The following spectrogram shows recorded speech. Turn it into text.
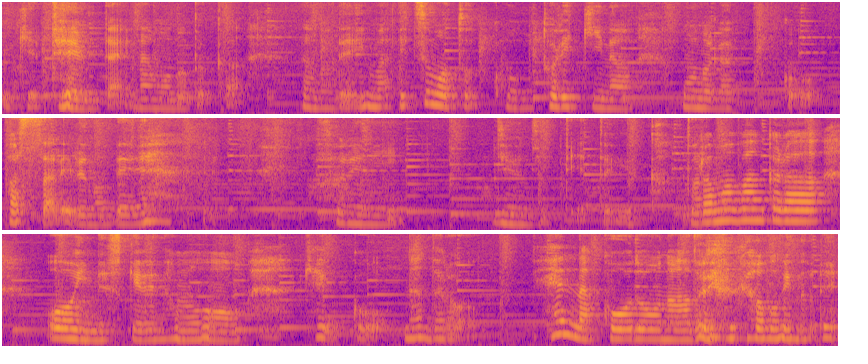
う 受けてみたいなものとかなので今いつもとこうトリキーなものがこうパスされるので それに準じてというかドラマ版から多いんですけれども結構なんだろう変な行動のアドリブが多いので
